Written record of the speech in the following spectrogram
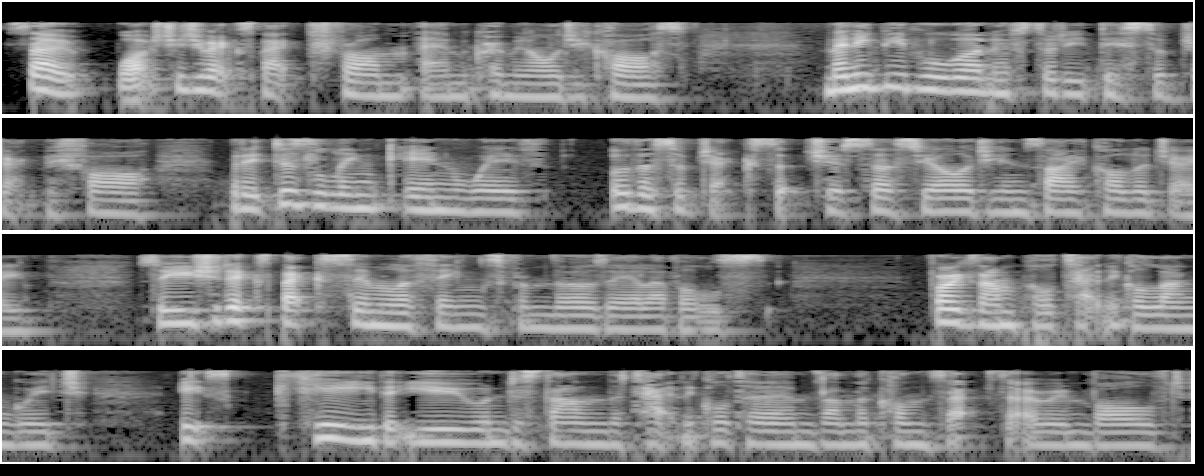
So, what should you expect from um, a criminology course? Many people won't have studied this subject before, but it does link in with other subjects such as sociology and psychology, so you should expect similar things from those A-levels. For example, technical language. It's key that you understand the technical terms and the concepts that are involved.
